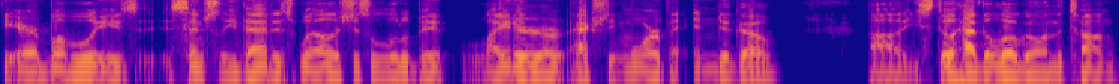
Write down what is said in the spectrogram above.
The air bubble is essentially that as well. It's just a little bit lighter, or actually more of an indigo. Uh, you still have the logo on the tongue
